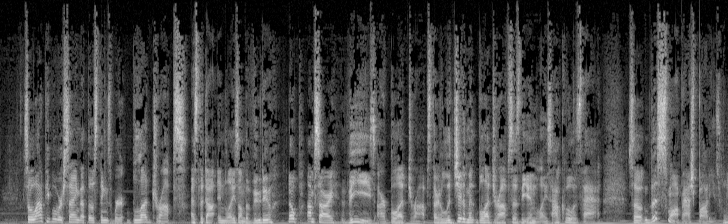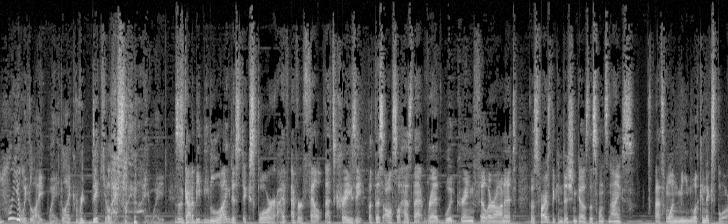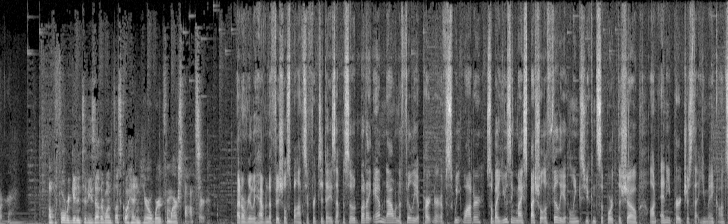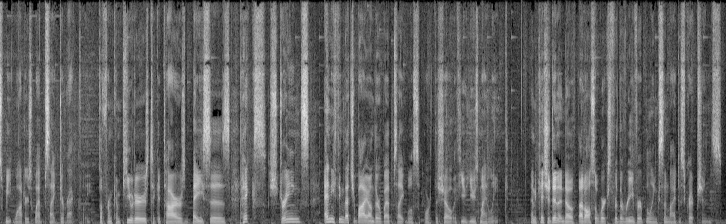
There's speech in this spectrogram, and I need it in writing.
So a lot of people were saying that those things were blood drops as the dot inlays on the Voodoo. Nope, I'm sorry. These are blood drops. They're legitimate blood drops as the inlays. How cool is that? So this Swamp Ash body is really lightweight, like ridiculously lightweight. This has got to be the lightest Explorer I've ever felt. That's crazy. But this also has that red wood grain filler on it. But as far as the condition goes, this one's nice. That's one mean looking Explorer. But before we get into these other ones, let's go ahead and hear a word from our sponsor. I don't really have an official sponsor for today's episode, but I am now an affiliate partner of Sweetwater, so by using my special affiliate links, you can support the show on any purchase that you make on Sweetwater's website directly. So, from computers to guitars, basses, picks, strings, anything that you buy on their website will support the show if you use my link. And in case you didn't know, that also works for the reverb links in my descriptions.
